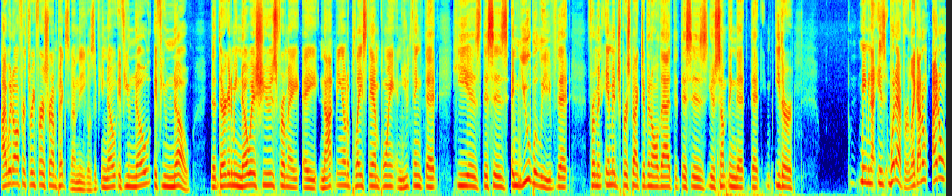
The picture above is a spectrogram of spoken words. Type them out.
I would offer three first round picks if I'm the Eagles. If you know, if you know, if you know that there are going to be no issues from a a not being able to play standpoint, and you think that he is, this is, and you believe that from an image perspective and all that, that this is you know something that that either maybe not is whatever. Like I don't I don't.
